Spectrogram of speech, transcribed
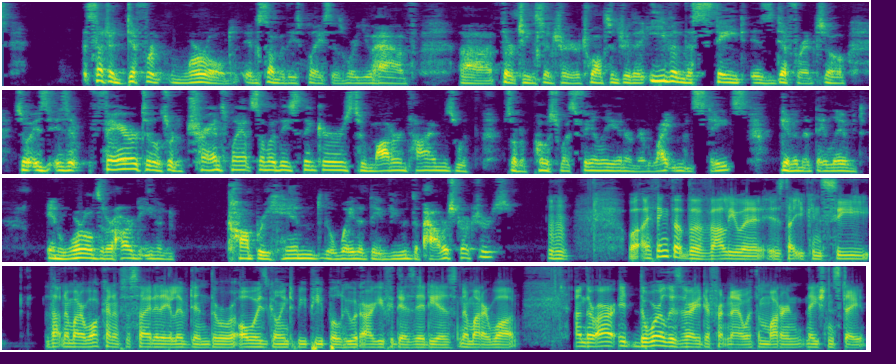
such a different world in some of these places where you have uh, 13th century or 12th century that even the state is different. So, so is is it fair to sort of transplant some of these thinkers to modern times with sort of post Westphalian or Enlightenment states, given that they lived in worlds that are hard to even comprehend the way that they viewed the power structures? Mm-hmm. Well, I think that the value in it is that you can see that no matter what kind of society they lived in, there were always going to be people who would argue for these ideas no matter what. And there are, it, the world is very different now with the modern nation state.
